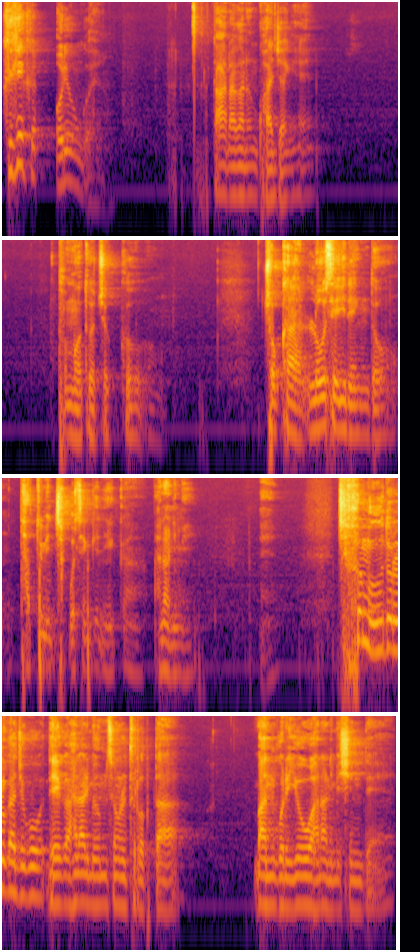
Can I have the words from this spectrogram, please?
그게 그 어려운 거예요. 따라가는 과정에 부모도 죽고 조카 롯의 일행도 다툼이 자꾸 생기니까 하나님이 처음 의도를 가지고 내가 하나님의 음성을 들었다. 만군의 여호와 하나님이신데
